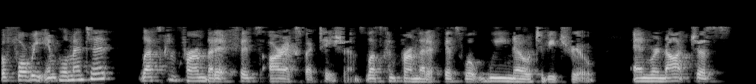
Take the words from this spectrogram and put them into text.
Before we implement it, let's confirm that it fits our expectations. Let's confirm that it fits what we know to be true. And we're not just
